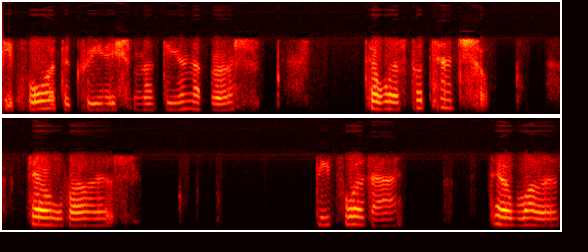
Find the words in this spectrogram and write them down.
before the creation of the universe, there was potential. There was, before that, there was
